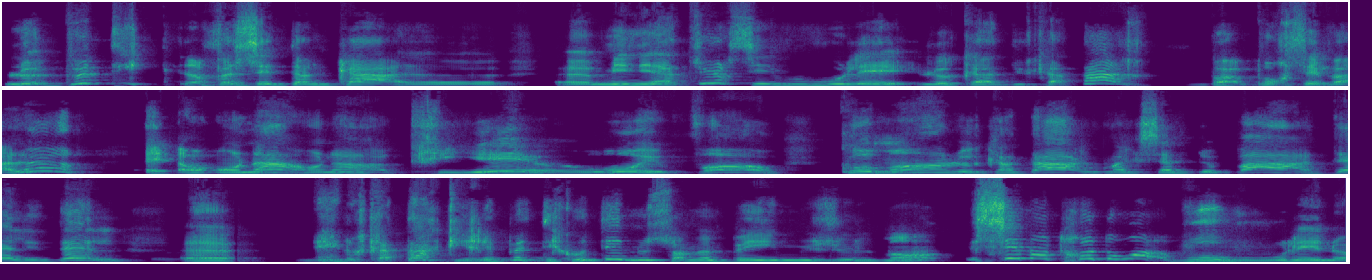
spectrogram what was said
le petit, enfin c'est un cas euh, euh, miniature, si vous voulez, le cas du Qatar, bah, pour ses valeurs. Et on a, on a crié euh, haut et fort comment le Qatar m'accepte pas tel et tel. Euh, et le Qatar qui répète, écoutez, nous sommes un pays musulman, c'est notre droit. Vous, vous voulez ne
